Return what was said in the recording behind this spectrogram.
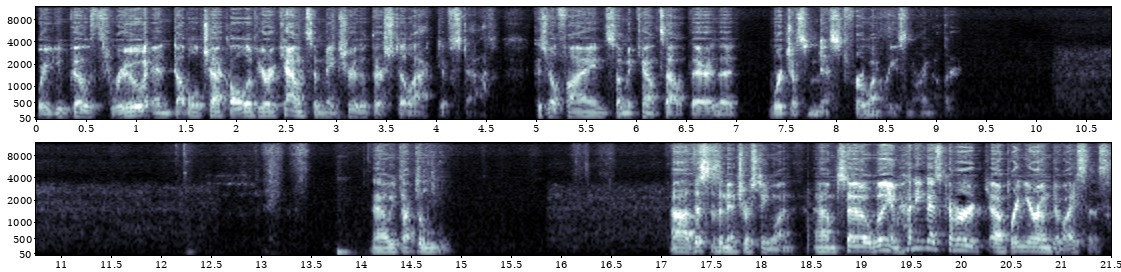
where you go through and double check all of your accounts and make sure that they're still active staff because you'll find some accounts out there that were just missed for one reason or another. Now we talked to, uh, this is an interesting one. Um, so William, how do you guys cover uh, bring your own devices?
